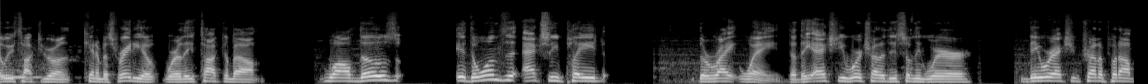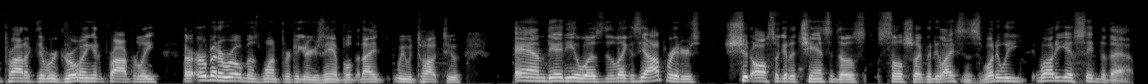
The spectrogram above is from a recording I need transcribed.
we've talked to you on Cannabis Radio, where they talked about while those eh, the ones that actually played the right way, that they actually were trying to do something where they were actually trying to put out product they were growing it properly. Uh, Urban Aroma is one particular example that I we would talk to, and the idea was the legacy operators should also get a chance at those social equity licenses. What do we? What do you say to that?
